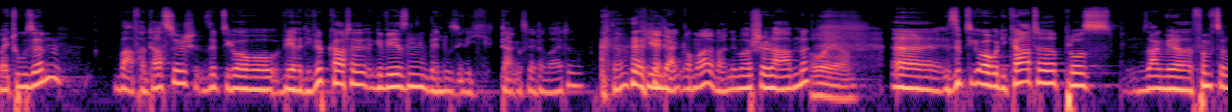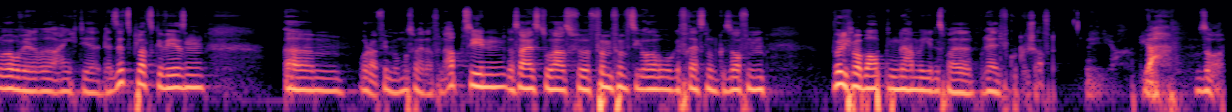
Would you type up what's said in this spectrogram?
Bei Tusem war fantastisch. 70 Euro wäre die VIP-Karte gewesen, wenn du sie nicht dankenswerterweise. Ja, vielen Dank nochmal, waren immer schöne Abende. Oh ja. Äh, 70 Euro die Karte plus, sagen wir, 15 Euro wäre eigentlich der, der Sitzplatz gewesen. Ähm, oder vielmehr muss man ja davon abziehen. Das heißt, du hast für 55 Euro gefressen und gesoffen. Würde ich mal behaupten, haben wir jedes Mal relativ gut geschafft. ja. Ja, so.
